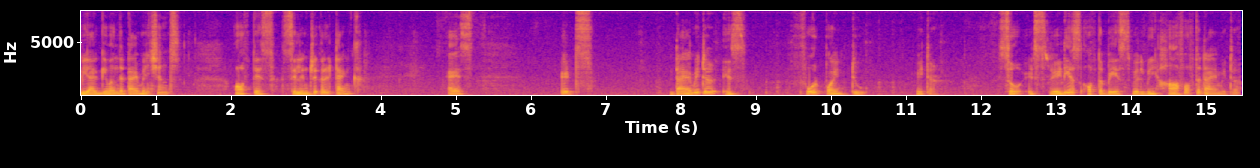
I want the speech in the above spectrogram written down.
We are given the dimensions of this cylindrical tank as its diameter is 4.2 meter. So its radius of the base will be half of the diameter.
